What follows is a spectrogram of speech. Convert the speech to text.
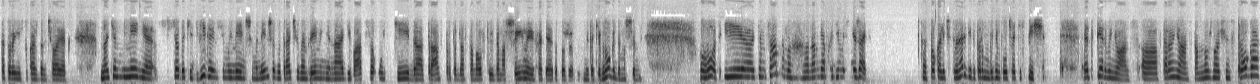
который есть у каждого человека. Но, тем не менее, все-таки двигаемся мы меньше, мы меньше затрачиваем времени на одеваться, уйти до транспорта, до остановки или до машины, хотя это тоже не так и много до машины. Вот, и тем самым нам необходимо снижать то количество энергии, которое мы будем получать из пищи. Это первый нюанс. А, второй нюанс. Нам нужно очень строго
